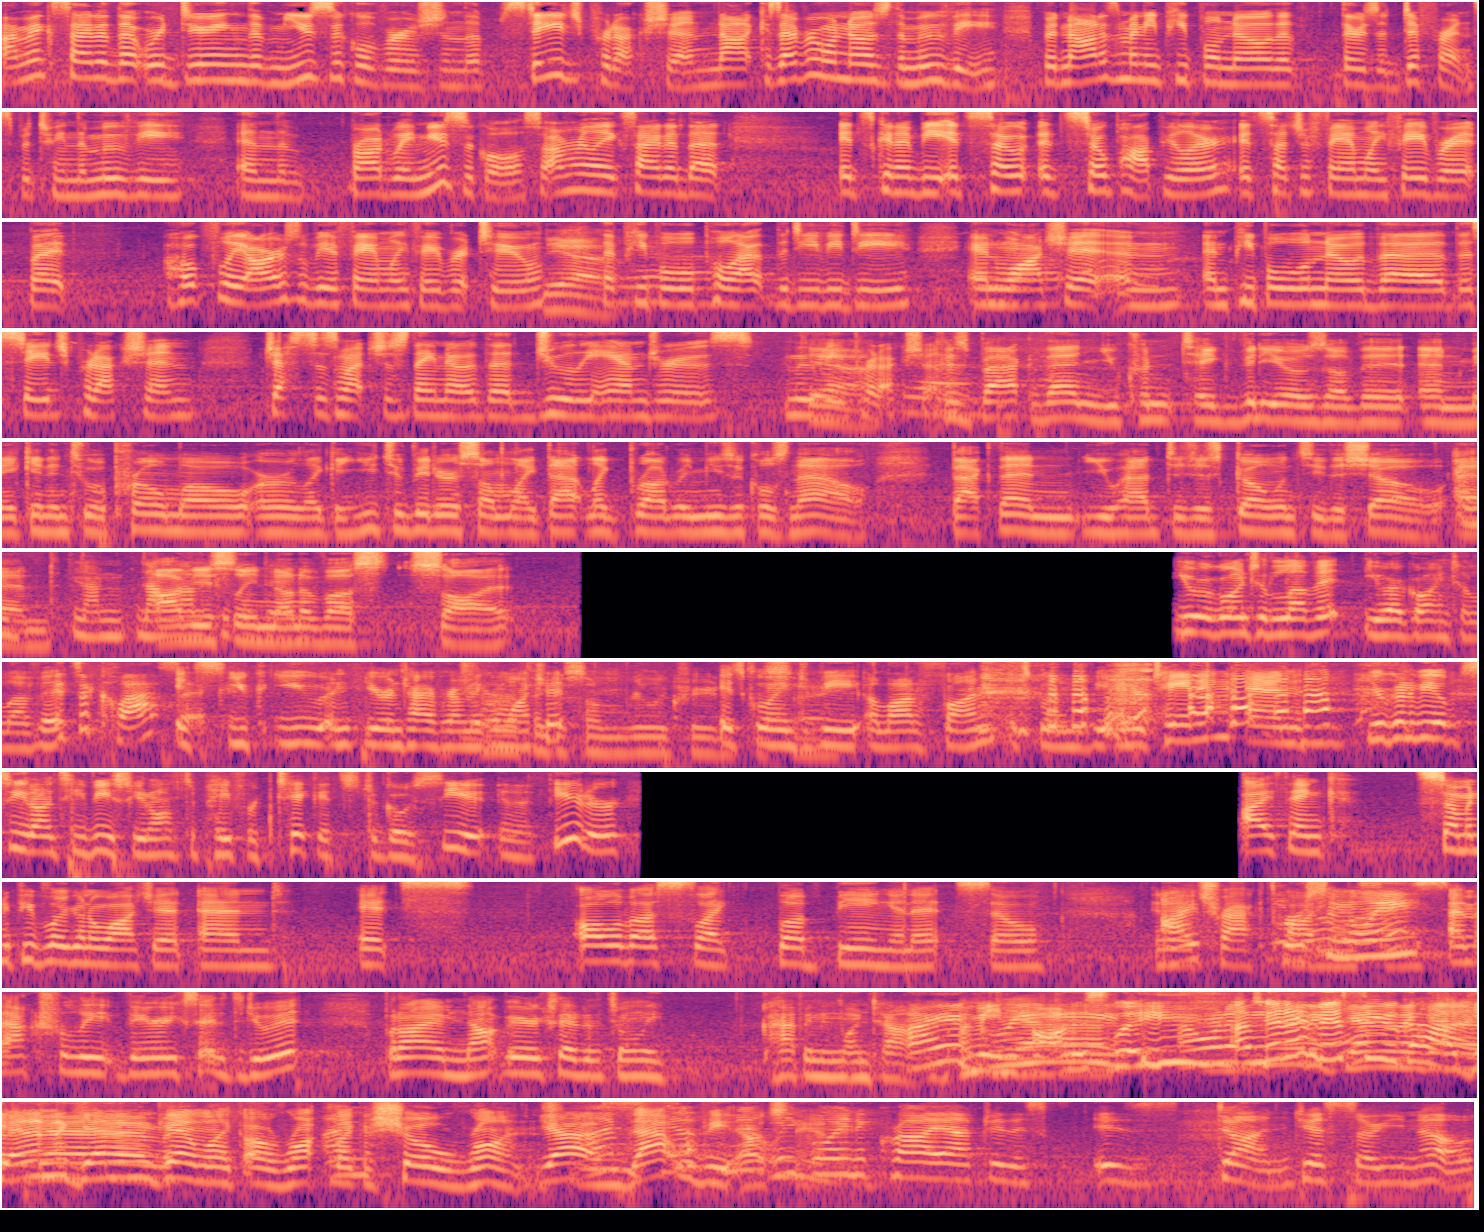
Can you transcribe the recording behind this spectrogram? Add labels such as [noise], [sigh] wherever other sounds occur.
I'm excited that we're doing the musical version, the stage production, not because everyone knows the movie, but not as many people know that there's a difference between the movie and the Broadway musical. So I'm really excited that it's going to be it's so it's so popular. It's such a family favorite, but hopefully ours will be a family favorite too. Yeah. That people will pull out the DVD and watch it, and, and people will know the, the stage production just as much as they know the Julie Andrews movie production. Because back then you couldn't take videos of it and make it into a promo or like a YouTube video or something like that, like Broadway musicals now. Back then you had to just go and see the show, and, And none- not a of obviously none of us saw it. You are going to love it. You are going to love it. It's a classic. It's you. You and your entire family can Trying to watch think it. some really creative It's going to say. be a lot of fun. It's going to be entertaining, [laughs] and you're going to be able to see it on TV, so you don't have to pay for tickets to go see it in a theater. I think so many people are gonna watch it, and it's all of us like love being in it, so I attract personally audiences. am actually very excited to do it, but I am not very excited it's only happening one time. I mean, agree. honestly, I wanna I'm gonna miss again you and guys. again and again and again. again, like a run, like a show runs. Yeah, that would be definitely outstanding. going to cry after this is done, just so you know.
